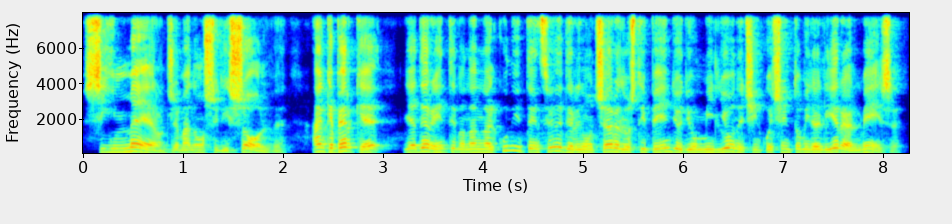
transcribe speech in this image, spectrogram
si immerge ma non si dissolve, anche perché gli aderenti non hanno alcuna intenzione di rinunciare allo stipendio di 1.500.000 lire al mese.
